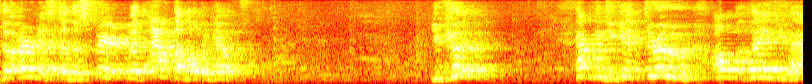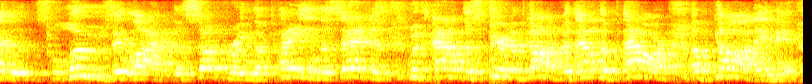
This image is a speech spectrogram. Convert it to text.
the earnest of the Spirit, without the Holy Ghost? You couldn't. How could you get through all the things you've had to lose in life, the suffering, the pain, the sadness, without the Spirit of God, without the power of God? Amen.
